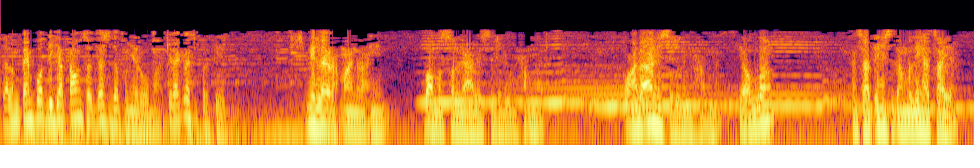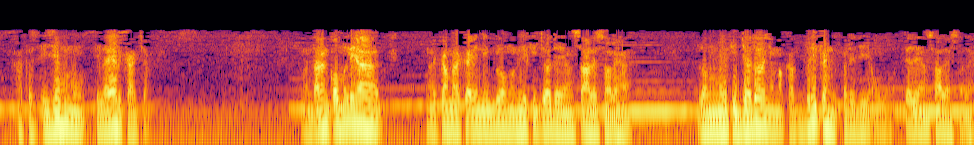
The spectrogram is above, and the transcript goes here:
dalam tempo 3 tahun saudara sudah punya rumah. Kira-kira seperti itu. Bismillahirrahmanirrahim. Allahumma salli ala sayyidina Muhammad wa ala ali sayyidina Muhammad. Ya Allah, yang saat ini sedang melihat saya atas izinmu di layar kaca. Sementara engkau melihat mereka-mereka ini belum memiliki jodoh yang saleh saleh belum memiliki jodohnya maka berikan kepada dia Allah jodoh yang saleh saleh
